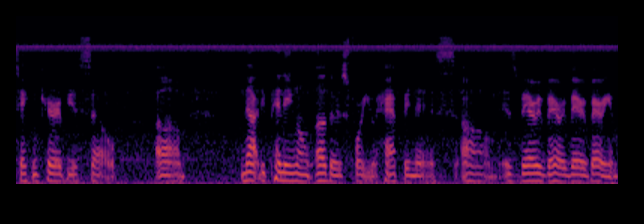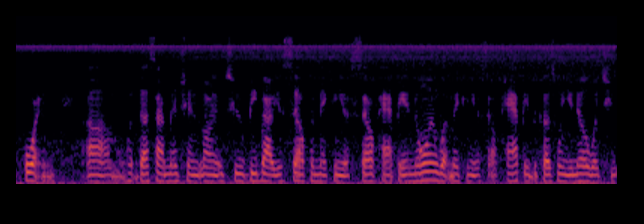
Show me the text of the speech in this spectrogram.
taking care of yourself, um, not depending on others for your happiness um, is very, very, very, very important. Um, thus, I mentioned learning to be by yourself and making yourself happy and knowing what making yourself happy because when you know what you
